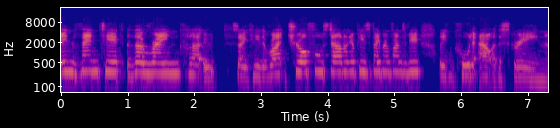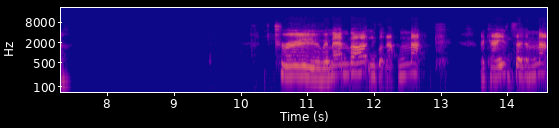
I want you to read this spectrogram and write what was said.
invented the raincoat. So you can either write true or false down on your piece of paper in front of you, or you can call it out at the screen. True, remember you've got that Mac Okay, so the Mac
